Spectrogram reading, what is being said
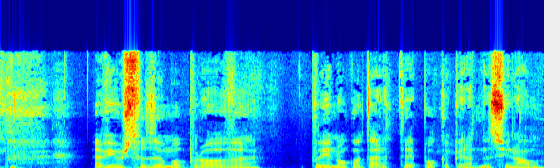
Havíamos de fazer uma prova, podia não contar até para o Campeonato Nacional,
